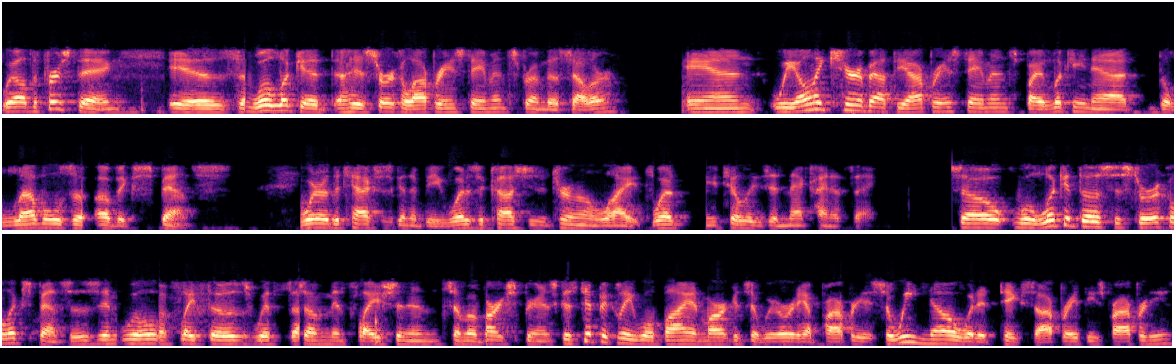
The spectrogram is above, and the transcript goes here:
Well, the first thing is we'll look at historical operating statements from the seller. And we only care about the operating statements by looking at the levels of, expense. What are the taxes going to be? What does it cost you to turn on lights? What utilities and that kind of thing. So we'll look at those historical expenses and we'll inflate those with some inflation and some of our experience because typically we'll buy in markets that we already have properties. So we know what it takes to operate these properties.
